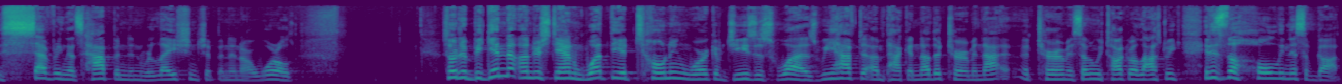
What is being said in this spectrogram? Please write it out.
the severing that's happened in relationship and in our world. So, to begin to understand what the atoning work of Jesus was, we have to unpack another term, and that term is something we talked about last week. It is the holiness of God.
